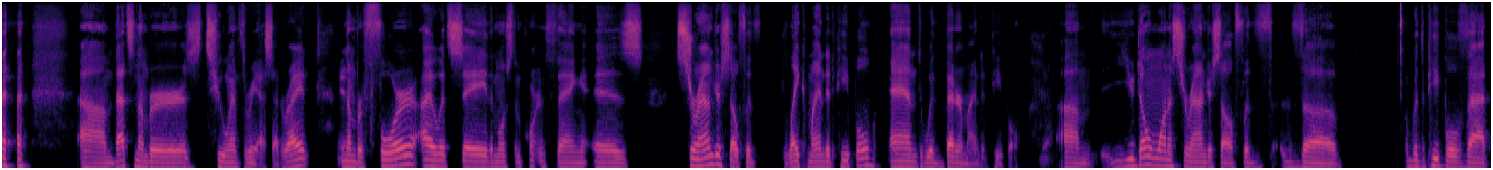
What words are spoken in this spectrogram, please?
um, that's numbers two and three. I said right. Yeah. Number four, I would say the most important thing is surround yourself with like-minded people and with better-minded people. Yeah. Um, you don't want to surround yourself with the with the people that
